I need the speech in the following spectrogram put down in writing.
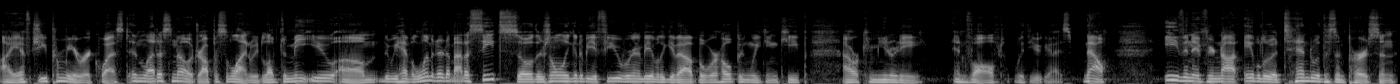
IFG premiere request, and let us know. Drop us a line. We'd love to meet you. Um, we have a limited amount of seats, so there's only going to be a few we're going to be able to give out, but we're hoping we can keep our community involved with you guys. Now, even if you're not able to attend with us in person,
